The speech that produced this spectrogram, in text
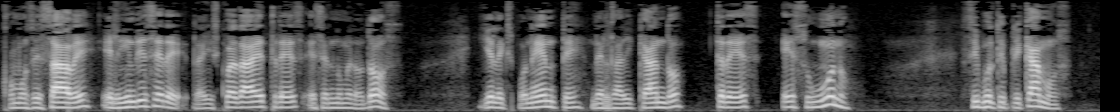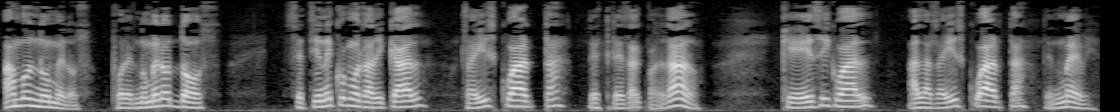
Como se sabe, el índice de raíz cuadrada de 3 es el número 2 y el exponente del radicando 3 es un 1. Si multiplicamos ambos números por el número 2, se tiene como radical raíz cuarta de 3 al cuadrado, que es igual a la raíz cuarta de 9.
